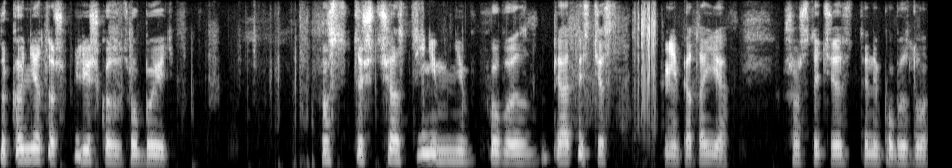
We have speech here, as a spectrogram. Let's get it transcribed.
Наконец-то ж ліжко зробить. Ж частині мені з част... Ні, п'ята є. Шости частини повезло.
